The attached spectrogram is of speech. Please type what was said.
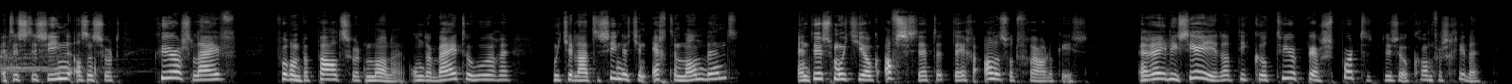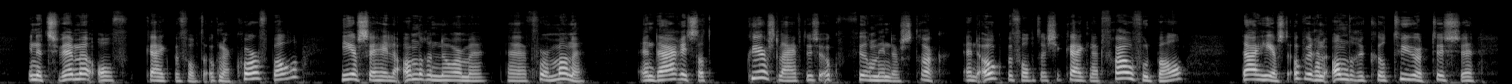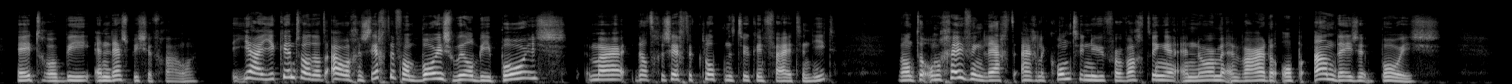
Het is te zien als een soort keurslijf voor een bepaald soort mannen. Om daarbij te horen moet je laten zien dat je een echte man bent. En dus moet je je ook afzetten tegen alles wat vrouwelijk is. En realiseer je dat die cultuur per sport dus ook kan verschillen. In het zwemmen of kijk bijvoorbeeld ook naar korfbal, heersen hele andere normen uh, voor mannen. En daar is dat keurslijf dus ook veel minder strak. En ook bijvoorbeeld als je kijkt naar het vrouwenvoetbal, daar heerst ook weer een andere cultuur tussen hetero, bi en lesbische vrouwen. Ja, je kent wel dat oude gezegde van boys will be boys. Maar dat gezegde klopt natuurlijk in feite niet. Want de omgeving legt eigenlijk continu verwachtingen en normen en waarden op aan deze boys.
